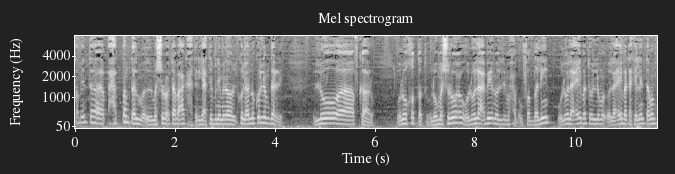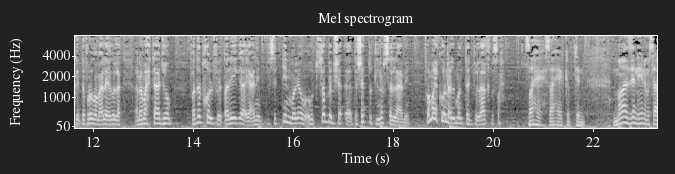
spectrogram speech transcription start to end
طب أنت حطمت الم- المشروع تبعك حترجع تبني من أول كل لأنه كل مدرب له أفكاره وله خطته وله مشروعه وله لاعبينه اللي مفضلين وله لعيبته اللي لعيبتك اللي أنت ممكن تفرضهم عليه يقول لك أنا ما أحتاجهم. فتدخل في طريقة يعني في 60 مليون وتسبب تشتت لنفس اللاعبين. فما يكون المنتج في الآخر صح. صحيح صحيح كابتن. مازن هنا مساء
